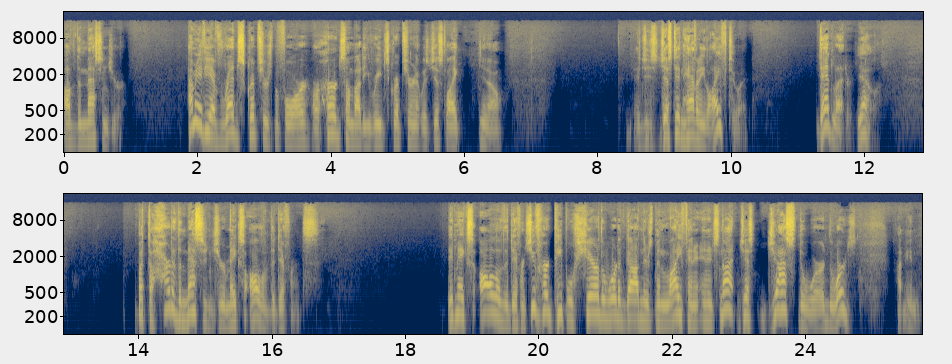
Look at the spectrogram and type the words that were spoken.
of the messenger. How many of you have read scriptures before or heard somebody read scripture and it was just like, you know, it just, just didn't have any life to it? Dead letter, yeah. But the heart of the messenger makes all of the difference. It makes all of the difference. You've heard people share the word of God and there's been life in it. And it's not just, just the word. The word's, I mean,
